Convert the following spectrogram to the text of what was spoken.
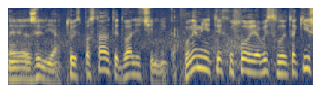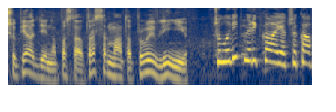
е, жилья, тобто поставити два лічильника. Вони мені тих условий виставили такі, щоб я віддільно поставив трансформатор, провів лінію. Чоловік нарікає, чекав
